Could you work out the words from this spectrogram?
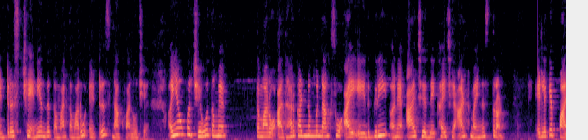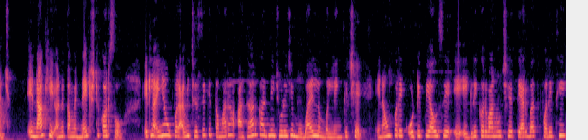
એડ્રેસ છે, એની અંદર તમારે તમારું એડ્રેસ નાખવાનું છે. અહીંયા ઉપર જેવો તમે તમારો આધાર કાર્ડ નંબર નાખશો આઈ એગ્રી અને આ જે દેખાય છે આઠ માઇનસ ત્રણ, એટલે કે પાંચ, એ નાખી અને તમે નેક્સ્ટ કરશો. એટલે અહીંયા ઉપર આવી જશે કે તમારા આધાર કાર્ડની જોડે જે મોબાઈલ નંબર લિંક છે, એના ઉપર એક ઓટીપી આવશે, એ એગ્રી કરવાનું છે. ત્યારબાદ ફરીથી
